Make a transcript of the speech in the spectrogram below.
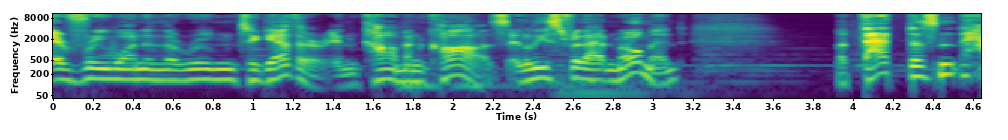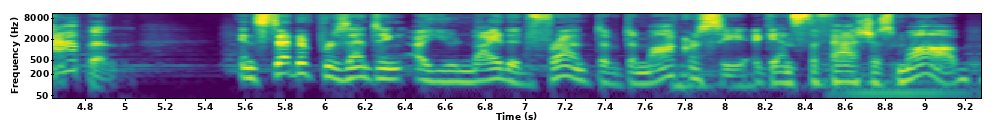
everyone in the room together in common cause, at least for that moment. But that doesn't happen. Instead of presenting a united front of democracy against the fascist mob,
